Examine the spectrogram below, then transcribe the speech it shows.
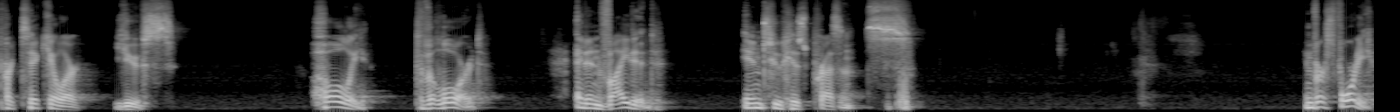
particular use, holy to the Lord, and invited into his presence. In verse 40,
